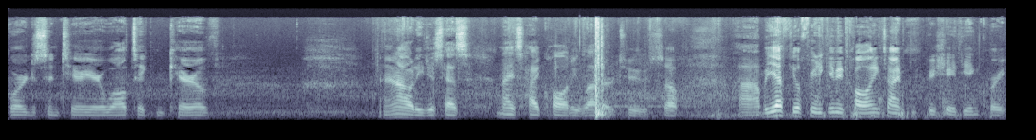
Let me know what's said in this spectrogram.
gorgeous interior, well taken care of. And Audi just has nice high quality leather too. So, uh, but yeah, feel free to give me a call anytime. Appreciate the inquiry.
